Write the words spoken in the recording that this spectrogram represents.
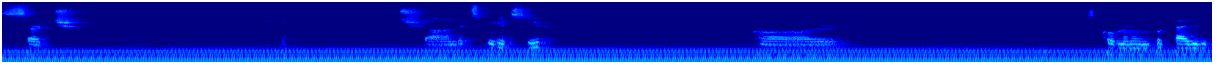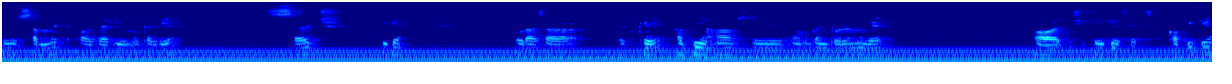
सर्च ठीक है अच्छा लेट्स मेक इट और इसको मैंने इनपुट टाइप सबमिट और वैल्यू में कर दिया। सर्च ठीक है? थोड़ा सा ओके अब यहाँ से होम कंट्रोलर में गए और इसी तरीके से इसको कॉपी किया।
